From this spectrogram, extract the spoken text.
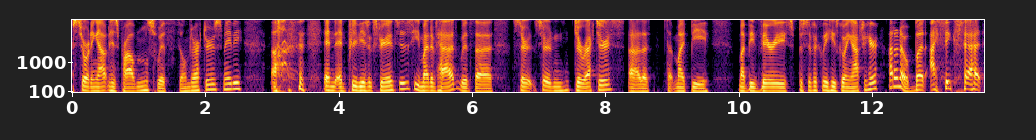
sorting out his problems with film directors, maybe, uh, and and previous experiences he might have had with uh, cer- certain directors uh, that that might be might be very specifically he's going after here. I don't know, but I think that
